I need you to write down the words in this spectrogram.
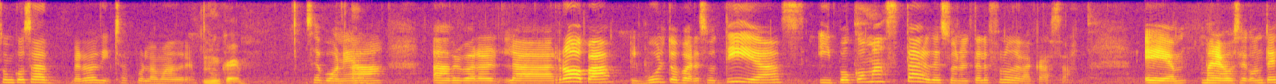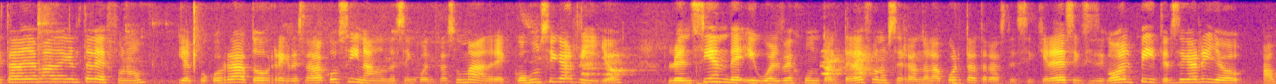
son cosas, ¿verdad? Dichas por la madre Ok. se pone Ah. a, a preparar la ropa, el bulto para esos días y poco más tarde suena el teléfono de la casa. Eh, María José contesta la llamada en el teléfono y al poco rato regresa a la cocina donde se encuentra su madre, coge un cigarrillo, lo enciende y vuelve junto al teléfono cerrando la puerta atrás de sí. Quiere decir, si se coge el pit, el cigarrillo, ah,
